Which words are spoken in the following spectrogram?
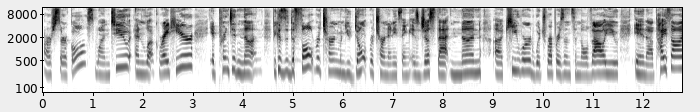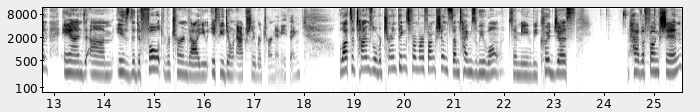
our circles, one, two, and look right here, it printed none because the default return when you don't return anything is just that none uh, keyword which represents a null value in uh, Python and um, is the default return value if you don't actually return anything. Lots of times we'll return things from our functions, sometimes we won't. I mean, we could just have a function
